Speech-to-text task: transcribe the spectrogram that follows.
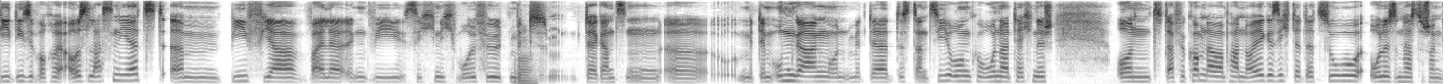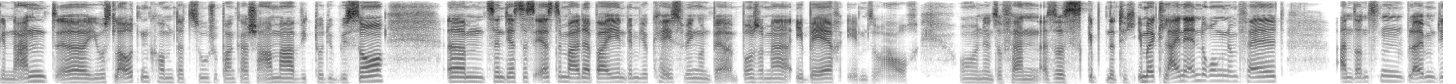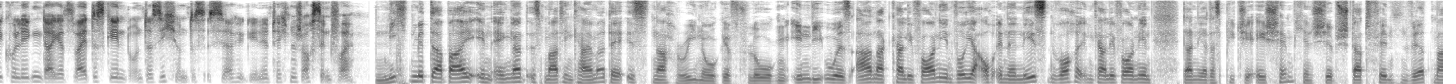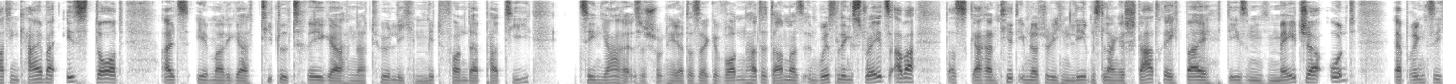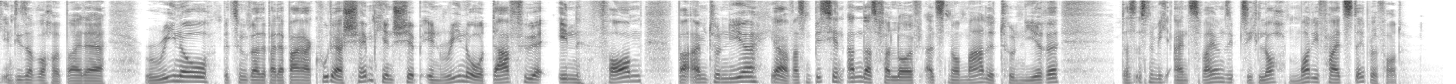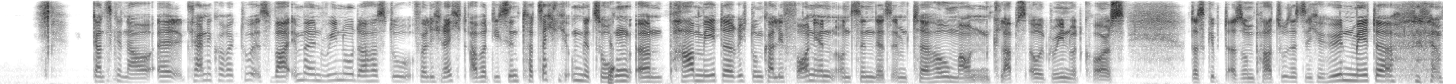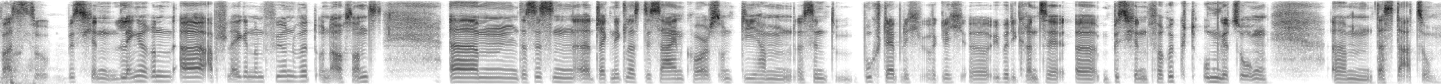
die diese Woche auslassen jetzt. Ähm, Beef ja, weil er irgendwie sich nicht wohlfühlt mit mhm. der ganzen, äh, mit dem Umgang und mit der Distanzierung Corona-technisch. Und dafür kommen aber ein paar neue Gesichter dazu. Olesen hast du schon genannt, äh, Just Lauten kommt dazu, Chupanka Sharma, Victor Dubuisson ähm, sind jetzt das erste Mal dabei in dem UK Swing und Benjamin Hebert ebenso auch. Und insofern, also es gibt natürlich immer kleine Änderungen im Feld, Ansonsten bleiben die Kollegen da jetzt weitestgehend unter sich und das ist ja hygienetechnisch auch sinnvoll. Nicht mit dabei in England ist Martin Keimer, der ist nach Reno geflogen, in die USA, nach Kalifornien, wo ja auch in der nächsten Woche in Kalifornien dann ja das PGA Championship stattfinden wird. Martin Keimer ist dort als ehemaliger Titelträger natürlich mit von der Partie. Zehn Jahre ist es schon her, dass er gewonnen hatte, damals in Whistling Straits, aber das garantiert ihm natürlich ein lebenslanges Startrecht bei diesem Major und er bringt sich in dieser Woche bei der Reno bzw. bei der Barracuda Championship in Reno dafür in Form bei einem Turnier, ja, was ein bisschen anders verläuft als normale Turniere. Das ist nämlich ein 72 Loch Modified Stapleford. Ganz genau. Äh, kleine Korrektur, es war immer in Reno, da hast du völlig recht, aber die sind tatsächlich umgezogen, ja. ein paar Meter Richtung Kalifornien und sind jetzt im Tahoe Mountain Clubs Old Greenwood Course. Das gibt also ein paar zusätzliche Höhenmeter, was zu ein bisschen längeren äh, Abschlägen führen wird und auch sonst. Ähm, das ist ein äh, Jack Nicklaus Design Course und die haben, sind buchstäblich wirklich äh, über die Grenze äh, ein bisschen verrückt umgezogen. Ähm, das dazu.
